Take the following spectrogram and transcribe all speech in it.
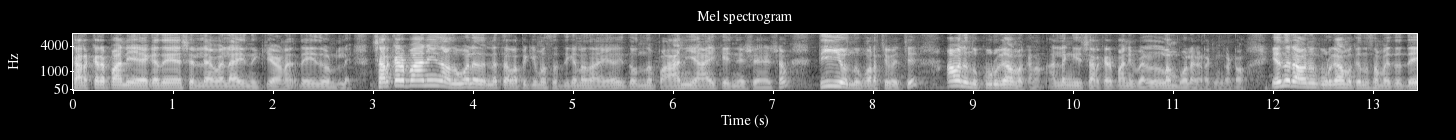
ശർക്കരപ്പാനി ഏകദേശം ലെവലായി നിൽക്കുകയാണ്. ദേ ശർക്കര പാനി അതുപോലെ തന്നെ തിളപ്പിക്കുമ്പോൾ ശ്രദ്ധിക്കേണ്ട സമയം ഇതൊന്ന് പാനി ആയി കഴിഞ്ഞ ശേഷം തീ ഒന്ന് കുറച്ച് വെച്ച് അവനൊന്ന് കുറുകാൻ വെക്കണം. അല്ലെങ്കിൽ ശർക്കര പാനി വെള്ളം പോലെ കിടക്കും കേട്ടോ. എന്നിട്ട് അവന് കുറുകാൻ വെക്കുന്ന സമയത്ത് ദേ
